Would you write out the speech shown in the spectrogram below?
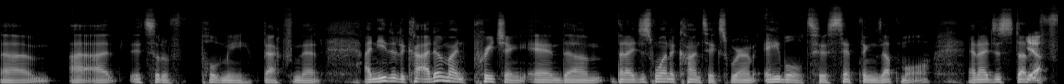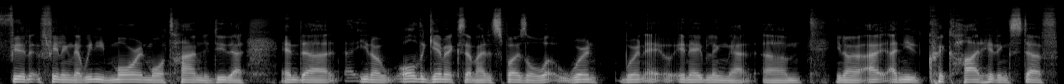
um, I, I, it sort of pulled me back from that. I needed a. I don't mind preaching, and um, but I just want a context where I'm able to set things up more. And I just started Yeah. feel, feeling that we need more and more time to do that. And uh, you know, all the gimmicks at my disposal weren't weren't enabling that. Um, you know, I, I needed quick, hard hitting stuff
